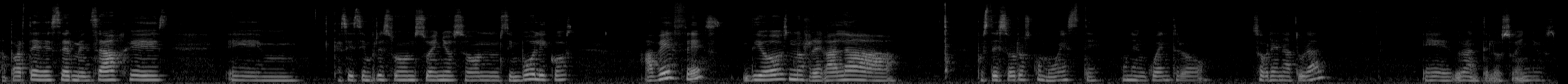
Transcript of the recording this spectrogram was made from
aparte de ser mensajes, em, casi siempre son sueños, son simbólicos, a veces Dios nos regala pues tesoros como este, un encuentro sobrenatural eh, durante los sueños.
